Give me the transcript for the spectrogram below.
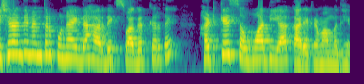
विश्रांतीनंतर पुन्हा एकदा हार्दिक स्वागत करते हटके संवाद या कार्यक्रमामध्ये.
